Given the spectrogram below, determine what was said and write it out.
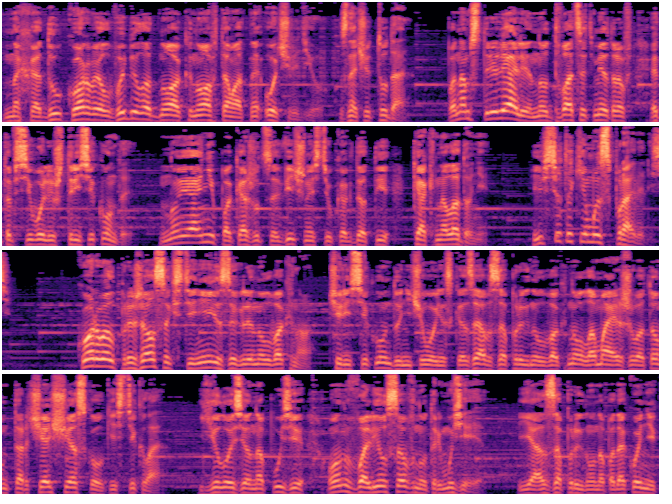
На ходу Корвелл выбил одно окно автоматной очередью. Значит, туда. По нам стреляли, но 20 метров — это всего лишь 3 секунды но и они покажутся вечностью, когда ты как на ладони. И все-таки мы справились. Корвелл прижался к стене и заглянул в окно. Через секунду, ничего не сказав, запрыгнул в окно, ломая животом торчащие осколки стекла. Елозя на пузе, он ввалился внутрь музея. Я запрыгнул на подоконник,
